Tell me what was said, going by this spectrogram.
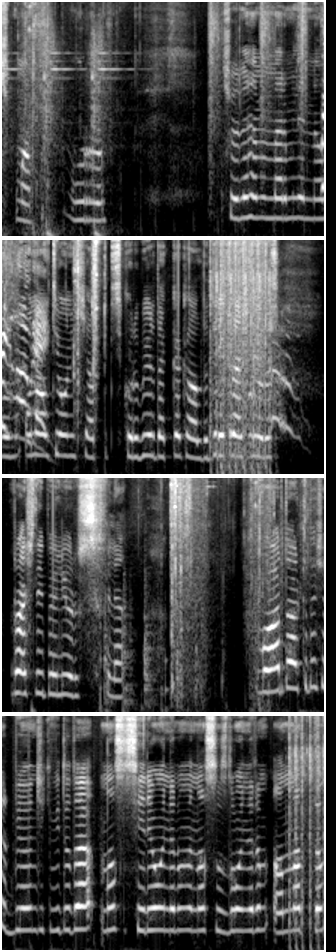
Çıkmam. Vururum. Şöyle hemen mermilerini alalım. 16'ya 12 yaptık skoru. 1 dakika kaldı. Direkt rushlıyoruz. Rushlayıp ölüyoruz filan. Bu arada arkadaşlar bir önceki videoda nasıl seri oynarım ve nasıl hızlı oynarım anlattım.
